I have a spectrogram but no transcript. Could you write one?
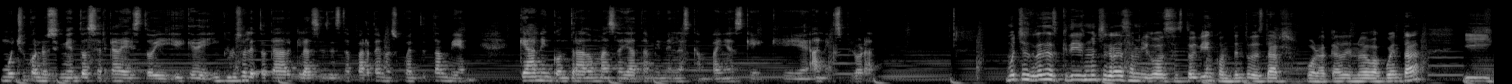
mucho conocimiento acerca de esto y, que incluso le toca dar clases de esta parte, nos cuente también qué han encontrado más allá también en las campañas que, que han explorado. Muchas gracias, Cris. Muchas gracias, amigos. Estoy bien contento de estar por acá de nueva cuenta. Y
